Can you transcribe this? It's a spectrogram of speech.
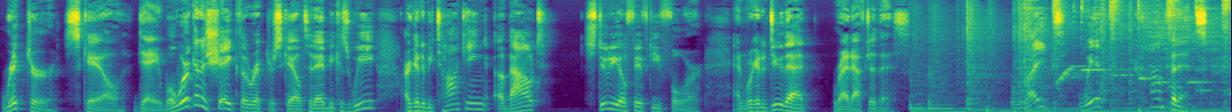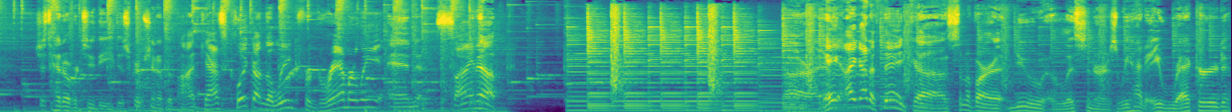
Richter Scale Day. Well, we're going to shake the Richter scale today because we are going to be talking about Studio 54, and we're going to do that right after this. Right with confidence just head over to the description of the podcast, click on the link for Grammarly, and sign up. All right. Hey, I got to thank uh, some of our new listeners. We had a record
